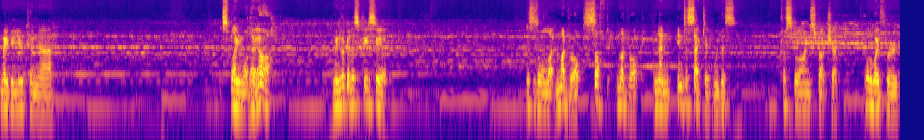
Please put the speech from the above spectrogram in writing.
maybe you can uh, explain what they are. I mean, look at this piece here. This is all like mud rock, soft mud rock, and then intersected with this crystalline structure all the way through.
